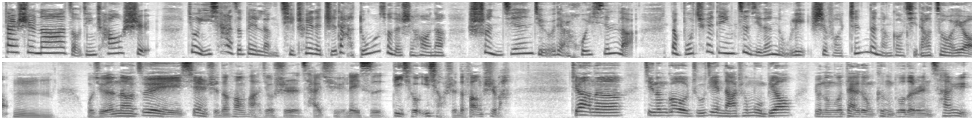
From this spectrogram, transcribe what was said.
但是呢，走进超市，就一下子被冷气吹得直打哆嗦的时候呢，瞬间就有点灰心了。那不确定自己的努力是否真的能够起到作用。嗯，我觉得呢，最现实的方法就是采取类似“地球一小时”的方式吧。这样呢，既能够逐渐达成目标，又能够带动更多的人参与。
